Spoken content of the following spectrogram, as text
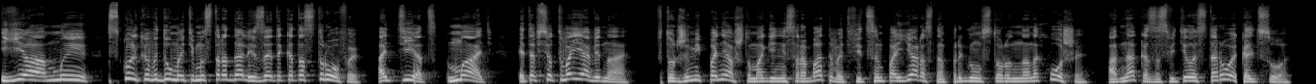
«Я, мы... Сколько вы думаете, мы страдали из-за этой катастрофы? Отец, мать, это все твоя вина!» В тот же миг поняв, что магия не срабатывает, Фитц-сэмпай яростно прыгнул в сторону Нанахоши. Однако засветилось второе кольцо,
